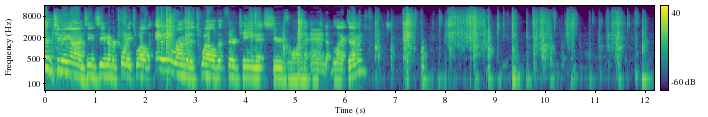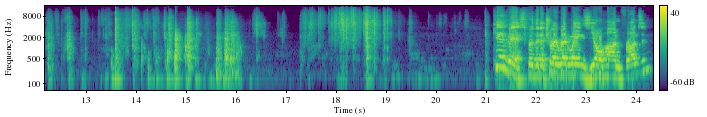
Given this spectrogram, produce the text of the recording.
Continuing on, CNC number 2012A, we're on to the 12-13 Series 1 and Black Diamond. Canvas for the Detroit Red Wings, Johan Franzen.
